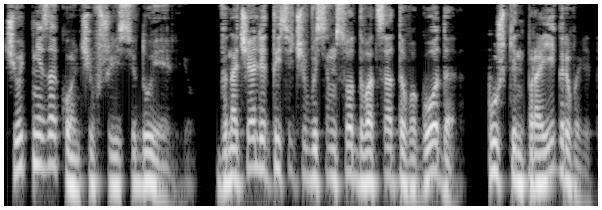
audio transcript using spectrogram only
чуть не закончившееся дуэлью. В начале 1820 года Пушкин проигрывает,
